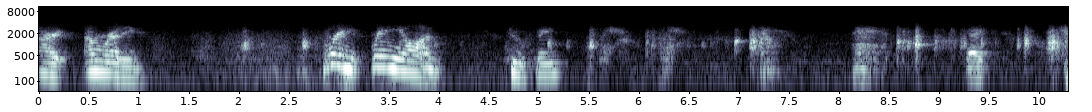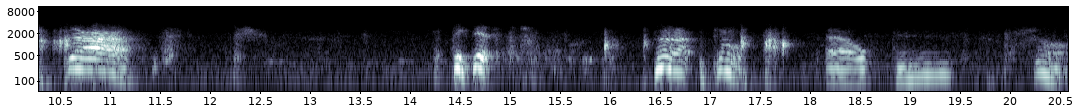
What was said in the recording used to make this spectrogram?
Alright, I'm ready. Bring, bring me on, Toothy. Okay. Ah! Take this. Ah, oh. Ow. So.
